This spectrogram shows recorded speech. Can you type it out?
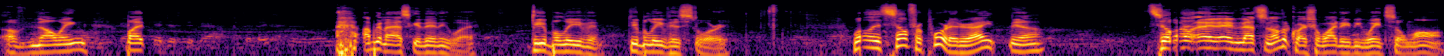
of knowing. But I'm going to ask it anyway. Do you believe him? Do you believe his story? Well, it's self-reported, right? Yeah. So, well, and, and that's another question. Why did he wait so long?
